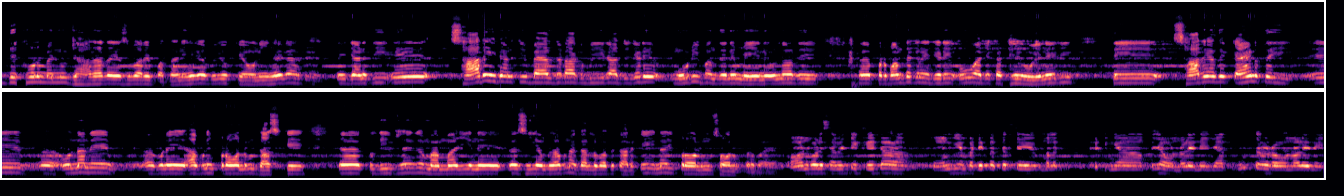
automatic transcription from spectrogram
ਦੇਖੋ ਹੁਣ ਮੈਨੂੰ ਜ਼ਿਆਦਾ ਤਾਂ ਇਸ ਬਾਰੇ ਪਤਾ ਨਹੀਂ ਹੈਗਾ ਵੀ ਉਹ ਕਿਉਂ ਨਹੀਂ ਹੈਗਾ। ਤੇ ਜਾਣੀ ਕਿ ਇਹ ਸਾਰੇ ਜਾਣੀ ਕਿ ਬੈਲ ਦੜਾਕ ਵੀਰ ਅੱਜ ਜਿਹੜੇ ਮੋਹਰੀ ਬੰਦੇ ਨੇ ਮੇਨ ਉਹਨਾਂ ਦੇ ਅ, ਪ੍ਰਬੰਧਕ ਨੇ ਜਿਹੜੇ ਉਹ ਅੱਜ ਇਕੱਠੇ ਹੋਏ ਨੇ ਜੀ। ਤੇ ਸਾਰਿਆਂ ਦੇ ਕਹਿਣ ਤੇ ਹੀ ਇਹ ਅ, ਉਹਨਾਂ ਨੇ ਆਪਣੇ ਆਪਣੀ ਪ੍ਰੋਬਲਮ ਦੱਸ ਕੇ ਅ, ਕੁਲਦੀਪ ਸਿੰਘ ਮਾਮਾ ਜੀ ਨੇ ਸੀਐਮ ਸਾਹਿਬ ਨਾਲ ਗੱਲਬਾਤ ਕਰਕੇ ਇਹਨਾਂ ਦੀ ਪ੍ਰੋਬਲਮ ਸੋਲਵ ਕਰਵਾਇਆ। ਆਉਣ ਵਾਲੇ ਸਮੇਂ 'ਚ ਖੇਡਾਂ ਹੋਣਗੀਆਂ ਵੱਡੇ ਪੱਧਰ ਤੇ ਮਤਲਬ ਗੱਡੀਆਂ ਭਜਾਉਣ ਵਾਲੇ ਨੇ ਜਾਂ ਕਬੂਤਰ ਉਡਾਉਣ ਵਾਲੇ ਨੇ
